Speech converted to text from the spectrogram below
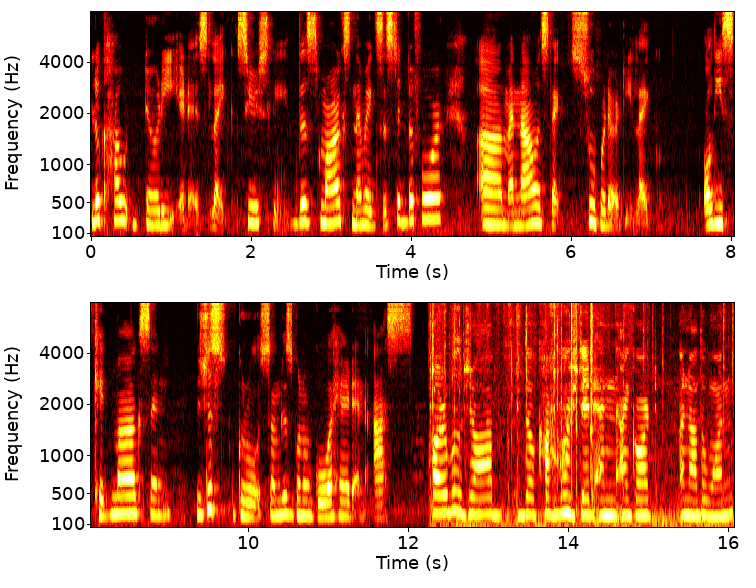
Look how dirty it is. Like seriously, this marks never existed before, um, and now it's like super dirty. Like all these skid marks and it's just gross. So I'm just gonna go ahead and ask. Horrible job the car wash did, and I got another one.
